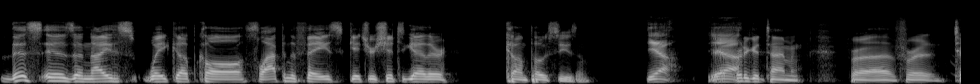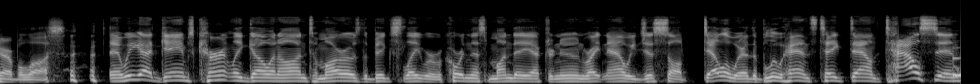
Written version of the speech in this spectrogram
this is a nice wake up call, slap in the face, get your shit together, come postseason. yeah, yeah. Pretty good timing for a, for a terrible loss. And we got games currently going on. Tomorrow's the big slate. We're recording this Monday afternoon. Right now, we just saw Delaware, the Blue Hens, take down Towson,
